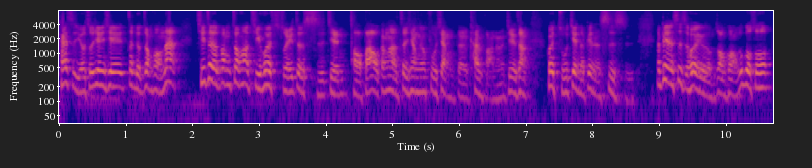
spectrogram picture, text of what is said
开始有出现一些这个状况。那其实这个状状况其实会随着时间哦，把我刚刚的正向跟负向的看法呢，基本上会逐渐的变成事实。那变成事实会有一种状况，如果说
